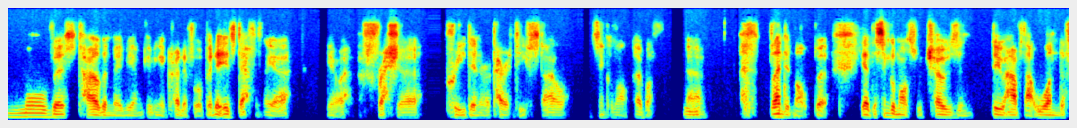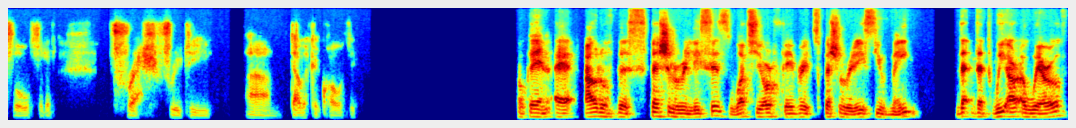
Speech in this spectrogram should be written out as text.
more versatile than maybe I'm giving it credit for, but it is definitely a you know a, a fresher pre-dinner aperitif style single malt, uh, well, mm. uh, blended malt. But yeah, the single malts we've chosen do have that wonderful sort of fresh, fruity, um, delicate quality. Okay, and uh, out of the special releases, what's your favorite special release you've made? That that we are aware of.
